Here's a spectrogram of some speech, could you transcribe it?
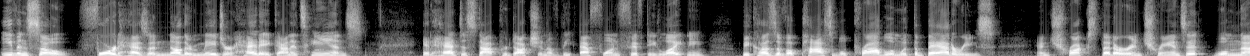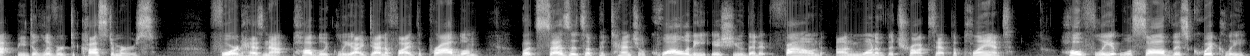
Even so, Ford has another major headache on its hands. It had to stop production of the F 150 Lightning because of a possible problem with the batteries, and trucks that are in transit will not be delivered to customers. Ford has not publicly identified the problem, but says it's a potential quality issue that it found on one of the trucks at the plant. Hopefully, it will solve this quickly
